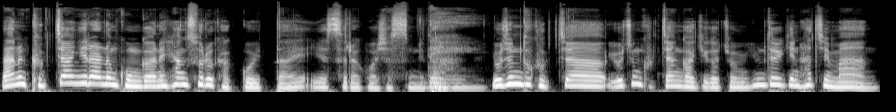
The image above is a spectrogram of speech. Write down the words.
나는 극장이라는 공간에 향수를 갖고 있다에 yes라고 하셨습니다. 네. 요즘도 극장, 요즘 극장 가기가 좀 힘들긴 하지만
